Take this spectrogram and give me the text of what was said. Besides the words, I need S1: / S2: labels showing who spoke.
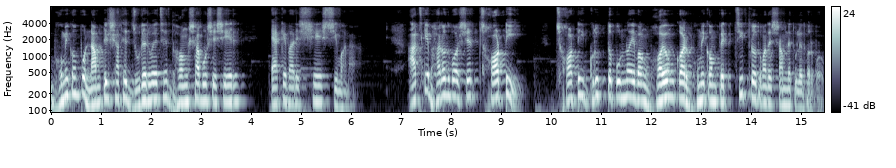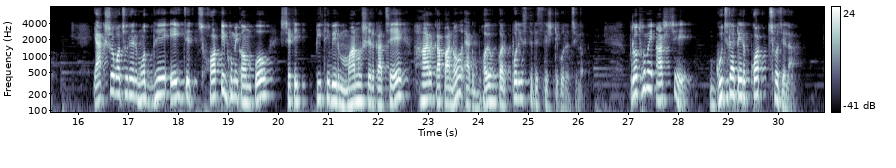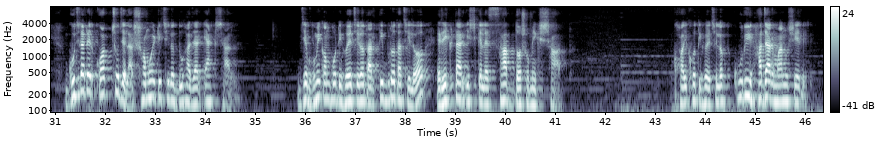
S1: ভূমিকম্প নামটির সাথে জুড়ে রয়েছে ধ্বংসাবশেষের একেবারে শেষ সীমানা। আজকে ভারতবর্ষের ছটি ছটি গুরুত্বপূর্ণ এবং ভয়ঙ্কর ভূমিকম্পের চিত্র তোমাদের সামনে তুলে ধরব। একশো বছরের মধ্যে এই যে ছটি ভূমিকম্প, সেটি পৃথিবীর মানুষের কাছে হাড় কাঁপানো এক ভয়ঙ্কর পরিস্থিতি সৃষ্টি করেছিল। প্রথমে আসছে গুজরাটের কচ্ছ জেলা। গুজরাটের কচ্ছ জেলা সময়টি ছিল দু এক সাল। যে ভূমিকম্পটি হয়েছিল তার তীব্রতা ছিল রিক্টার স্কেলে সাত দশমিক সাত। ক্ষয়ক্ষতি হয়েছিল কুড়ি হাজার মানুষের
